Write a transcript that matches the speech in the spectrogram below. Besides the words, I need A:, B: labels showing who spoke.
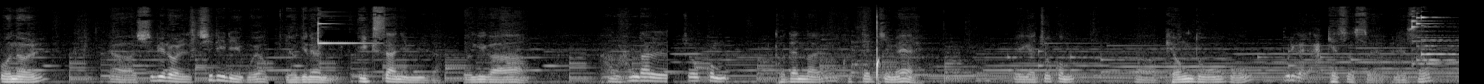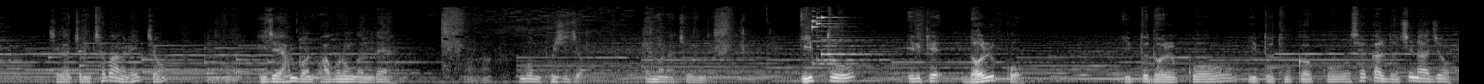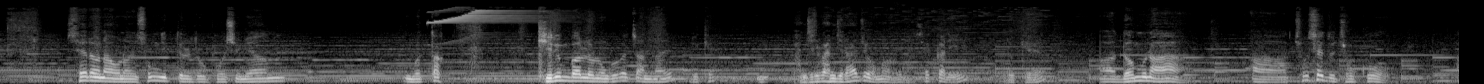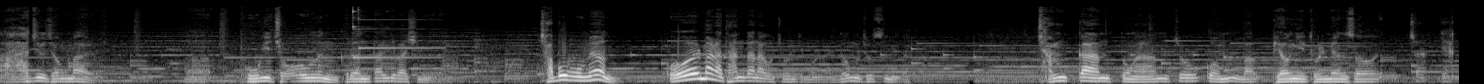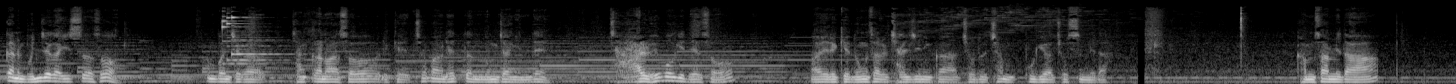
A: 오늘 11월 7일이고요. 여기는 익산입니다. 여기가 한 한 달 조금 더 됐나요? 그때쯤에 여기가 조금 어, 병도 오고 뿌리가 약했었어요. 그래서 제가 좀 처방을 했죠. 어, 이제 한번 와보는 건데 어, 한번 보시죠. 얼마나 좋은지. 잎도 이렇게 넓고 잎도 넓고 잎도 두껍고 색깔도 진하죠. 새로 나오는 속잎들도 보시면 뭐 딱 기름 발라 놓은 것 같지 않나요? 이렇게 음, 반질반질하죠. 뭐 색깔이 이렇게 아, 너무나 아, 초세도 좋고 아주 정말 어, 보기 좋은 그런 딸기밭입니다. 잡아보면 얼마나 단단하고 좋은지 몰라요. 너무 좋습니다. 잠깐 동안 조금 막 병이 돌면서 자- 약간 문제가 있어서 한번 제가 잠깐 와서 이렇게 처방을 했던 농장인데 잘 회복이 돼서 아, 이렇게 농사를 잘 지니까 저도 참 보기가 좋습니다. 감사합니다.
